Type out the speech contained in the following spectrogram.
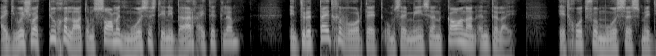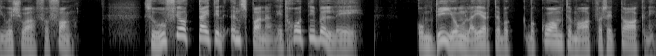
Hy het Joshua toegelaat om saam met Moses teen die berg uit te klim. En toe dit tyd geword het om sy mense in Kanaan in te lei, het God vir Moses met Joshua vervang. So hoeveel tyd en inspanning het God nie belê om die jong leier te bekwam te maak vir sy taak nie.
